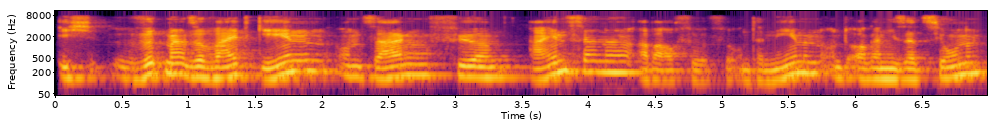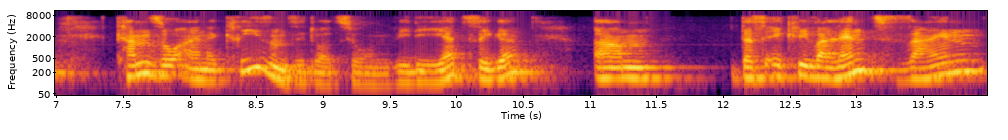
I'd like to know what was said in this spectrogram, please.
ich würde mal so weit gehen und sagen, für Einzelne, aber auch für, für Unternehmen und Organisationen kann so eine Krisensituation wie die jetzige ähm, das Äquivalent sein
